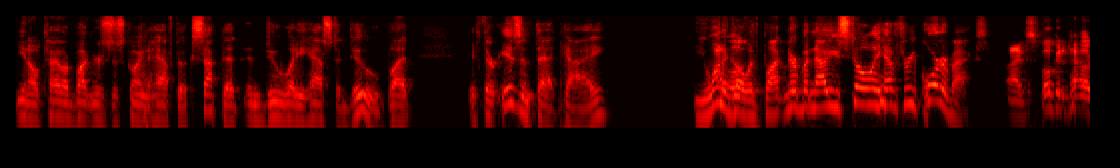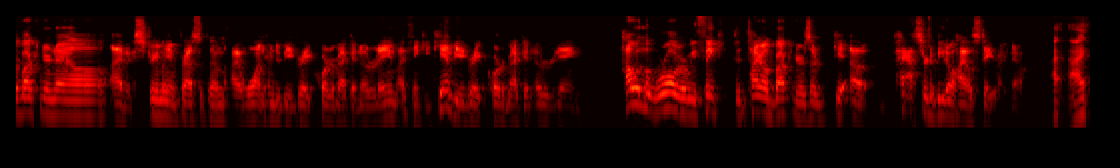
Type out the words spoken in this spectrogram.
you know, Tyler Buchner's just going to have to accept it and do what he has to do. But if there isn't that guy, you want to go with Buchner, but now you still only have three quarterbacks. I've spoken to Tyler Buchner now. I'm extremely impressed with him. I want him to be a great quarterback at Notre Dame. I think he can be a great quarterback at Notre Dame. How in the world are we think that Tyler Buchner is a, a passer to beat Ohio State right now? I, I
